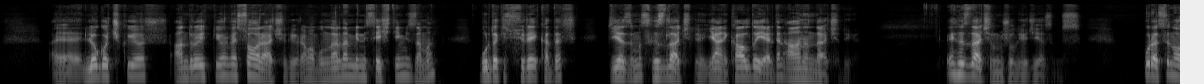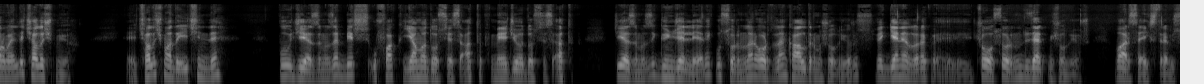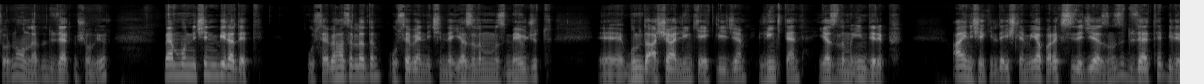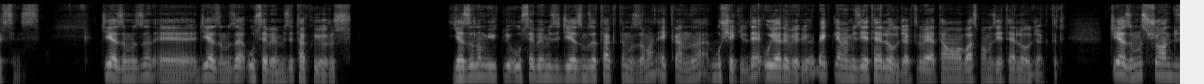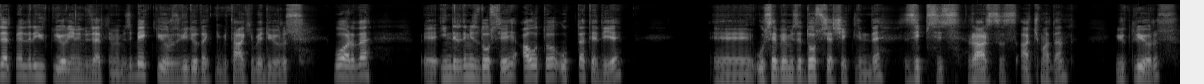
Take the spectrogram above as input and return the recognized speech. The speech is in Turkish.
E, logo çıkıyor. Android diyor ve sonra açılıyor. Ama bunlardan birini seçtiğimiz zaman buradaki süre kadar cihazımız hızlı açılıyor. Yani kaldığı yerden anında açılıyor. Ve hızlı açılmış oluyor cihazımız. Burası normalde çalışmıyor. E, çalışmadığı için de bu cihazımıza bir ufak yama dosyası atıp, MCO dosyası atıp cihazımızı güncelleyerek bu sorunları ortadan kaldırmış oluyoruz. Ve genel olarak çoğu sorunu düzeltmiş oluyor. Varsa ekstra bir sorun onları da düzeltmiş oluyor. Ben bunun için bir adet USB hazırladım. USB'nin içinde yazılımımız mevcut. Bunu da aşağı linki ekleyeceğim. Linkten yazılımı indirip aynı şekilde işlemi yaparak siz de cihazınızı düzeltebilirsiniz. Cihazımızın cihazımıza USB'mizi takıyoruz yazılım yüklü USB'mizi cihazımıza taktığımız zaman ekranına bu şekilde uyarı veriyor. Beklememiz yeterli olacaktır veya tamama basmamız yeterli olacaktır. Cihazımız şu an düzeltmeleri yüklüyor yeni düzeltmemizi. Bekliyoruz videodaki gibi takip ediyoruz. Bu arada e, indirdiğimiz dosyayı auto update diye e, USB'mize dosya şeklinde zipsiz, rarsız, açmadan yüklüyoruz.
